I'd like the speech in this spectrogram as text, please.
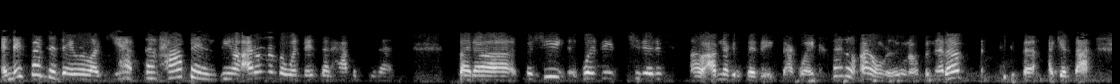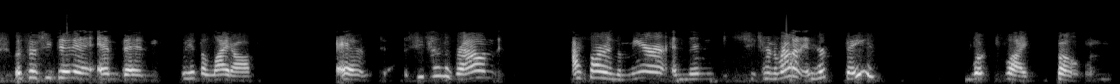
And they said that they were like, yes, that happens. You know, I don't remember what they said happened to them. But uh, but she was it, she did it. Oh, I'm not going to say the exact way because I don't I don't really want to open that up. I get that. I get that. But so she did it, and then we had the light off, and she turned around I saw her in the mirror and then she turned around and her face looked like bone.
